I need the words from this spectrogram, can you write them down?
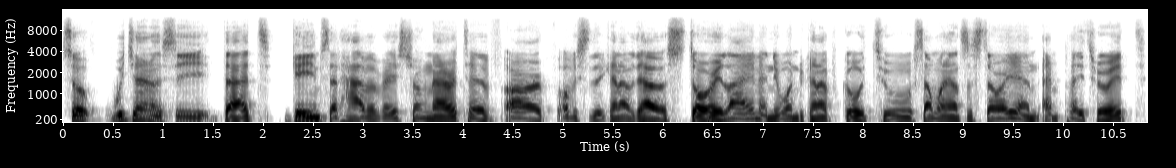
so we generally see that games that have a very strong narrative are obviously they kind of they have a storyline and you want to kind of go to someone else's story and, and play through it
